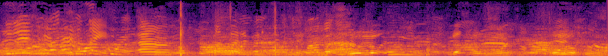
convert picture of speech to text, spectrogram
Today's her birthday. Um, somebody birthday. Oh, your own. That's her name. Oh, your own.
